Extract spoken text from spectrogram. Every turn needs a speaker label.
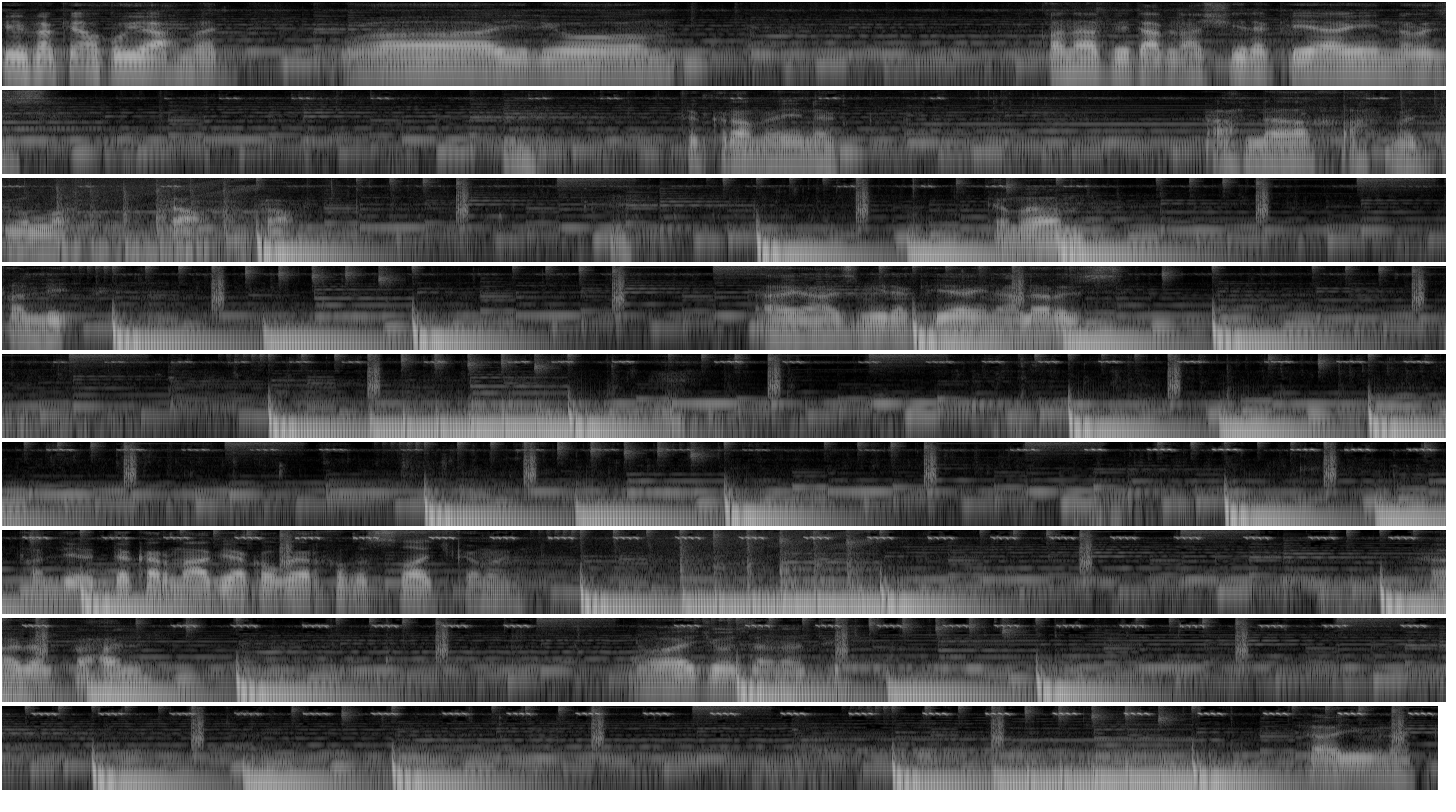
Speaker 1: كيفك يا أخوي أحمد؟ واي اليوم قناة في دعم نعشي لك اياهن رز. تكرم عينك. أحلى أخ أحمد والله. تعال تعال. تمام؟ طلي. هاي عازميلك اياهن على رز. خلي الذكر ما بياكل غير خبز صاج كمان. هذا الفحل. وهاي جوزاناتي عيونك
